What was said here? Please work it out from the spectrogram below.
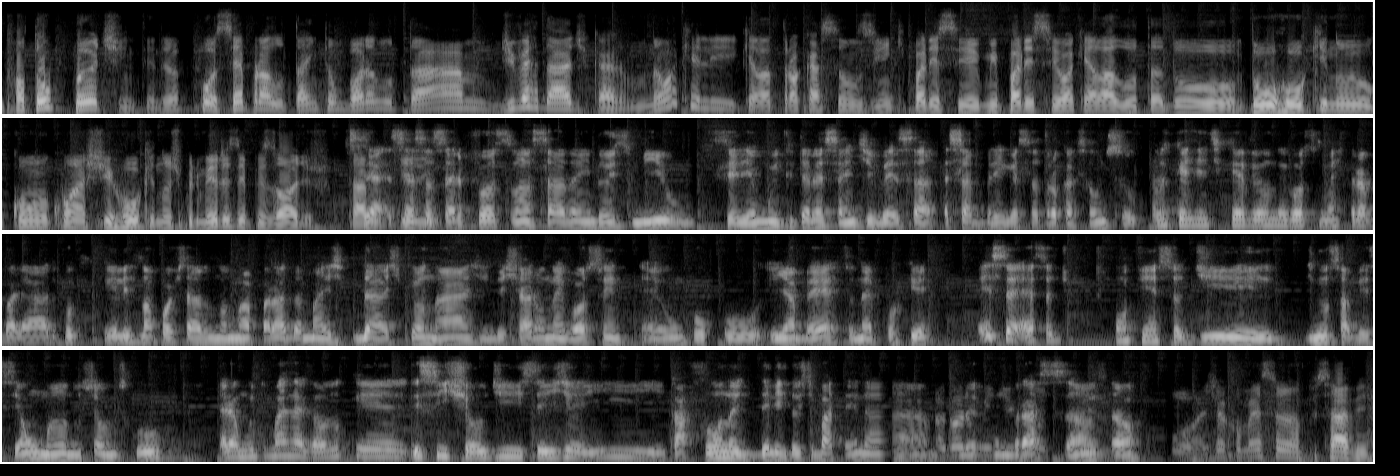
Faltou o punch, entendeu? Pô, se é pra lutar, então bora lutar de verdade, cara. Não aquele, aquela trocaçãozinha que parecia, me pareceu aquela luta do, do Hulk no, com, com a She-Hulk nos primeiros episódios. Sabe? Se, se essa série fosse lançada em 2000, seria muito interessante ver essa, essa briga, essa trocação de soco. Mas que a gente quer ver um negócio mais trabalhado, porque eles não apostaram numa parada mais da espionagem, deixaram o negócio em, é, um pouco em aberto, né? Porque esse, essa desconfiança de, de não saber se é humano ou se é um Skrull era muito mais legal do que esse show de CGI cafona deles dois se batendo né, né, com bração e tal. Porra, já começa, sabe?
